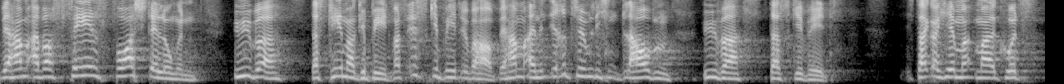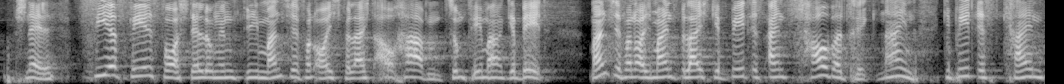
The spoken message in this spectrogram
wir haben einfach Fehlvorstellungen über das Thema Gebet. Was ist Gebet überhaupt? Wir haben einen irrtümlichen Glauben über das Gebet. Ich zeige euch hier mal kurz schnell vier Fehlvorstellungen, die manche von euch vielleicht auch haben zum Thema Gebet. Manche von euch meinen vielleicht, Gebet ist ein Zaubertrick. Nein, Gebet ist kein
